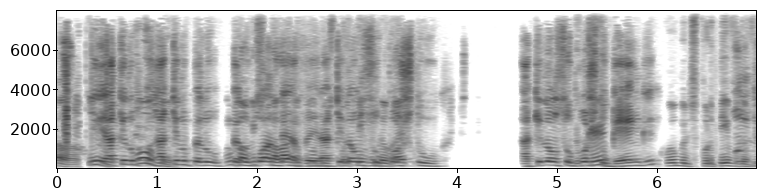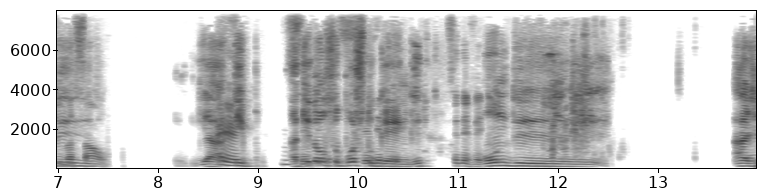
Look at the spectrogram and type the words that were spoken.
Oh, Sim, aquilo, aquilo, clube. aquilo pelo, Nunca pelo que eu andei falar a do ver, clube aquilo é um suposto, aquilo é um suposto gangue, Clube Desportivo de onde- Vivação. yeah, É. tipo, aquilo é um suposto CDV. gangue CDV. onde as-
